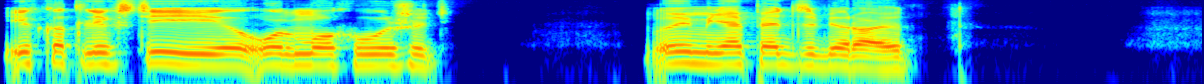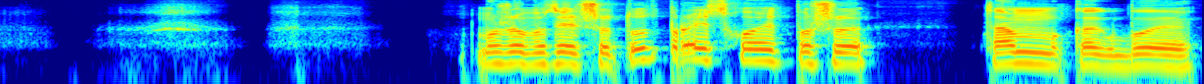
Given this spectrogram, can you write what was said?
их отвлекти, и он мог выжить. Ну и меня опять забирают. Можно посмотреть, что тут происходит, потому что там как бы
